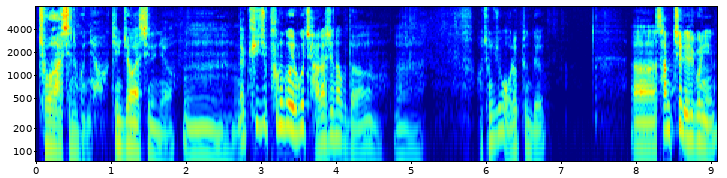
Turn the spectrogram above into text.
좋아하시는군요. 김정아 씨는요. 음, 퀴즈 푸는 거 이런 거 잘하시나 보다. 네. 어, 전좀 어렵던데요. 아, 3719님.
